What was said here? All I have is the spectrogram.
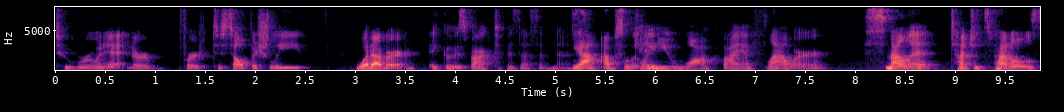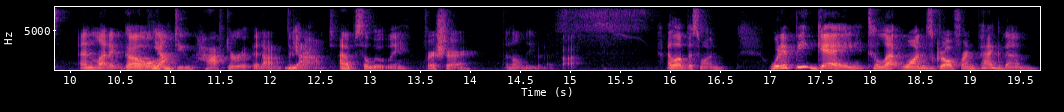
to ruin it or for to selfishly whatever. It goes back to possessiveness. Yeah, absolutely. Can you walk by a flower, smell it, touch its petals, and let it go? Yeah. Or do you have to rip it out of the Yeah. ground? Absolutely, for sure. And I'll leave it at that. I love this one. Would it be gay to let one's girlfriend peg them?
